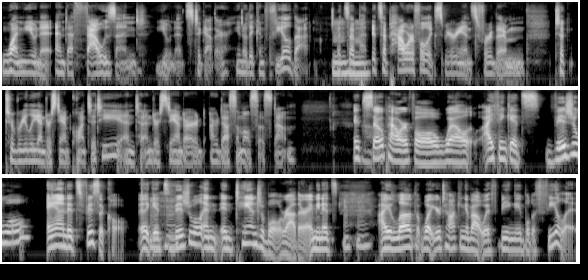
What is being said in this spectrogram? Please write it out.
one unit and a thousand units together. You know, they can feel that. Mm-hmm. It's a mm-hmm. it's a powerful experience for them to to really understand quantity and to understand our our decimal system. It's um, so powerful. Well, I think it's visual and it's physical like mm-hmm. it's visual and intangible rather i mean it's mm-hmm. i love what you're talking about with being able to feel it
